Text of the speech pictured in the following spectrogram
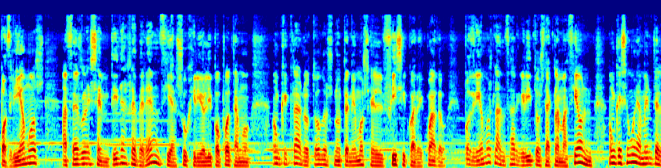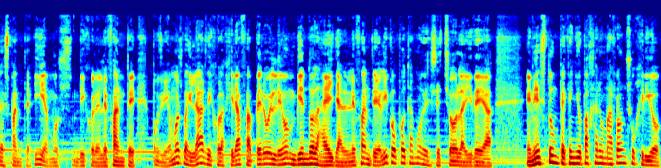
Podríamos hacerle sentidas reverencias, sugirió el hipopótamo, aunque claro, todos no tenemos el físico adecuado. Podríamos lanzar gritos de aclamación, aunque seguramente la espantaríamos, dijo el elefante. Podríamos bailar, dijo la jirafa, pero el león viéndola a ella, el elefante y el hipopótamo desechó la idea. En esto un pequeño pájaro marrón sugirió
